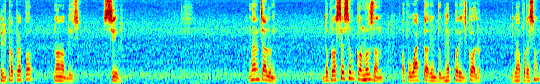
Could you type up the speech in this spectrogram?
filter paper, none of these. Sieve. মানে The process of conversion of water into vapor is called evaporation.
